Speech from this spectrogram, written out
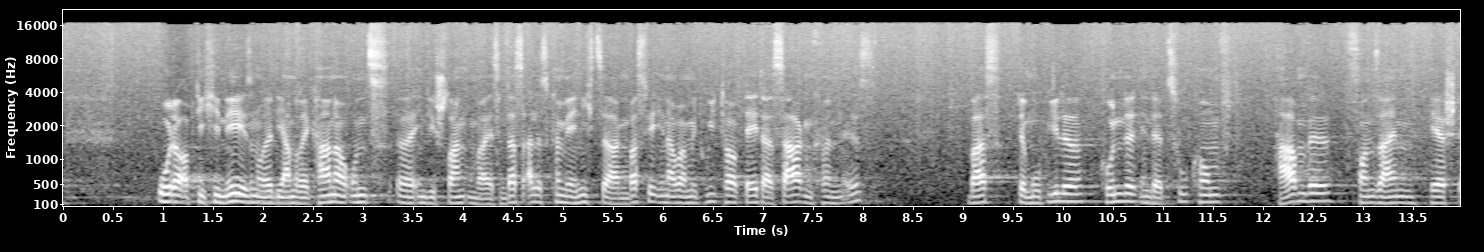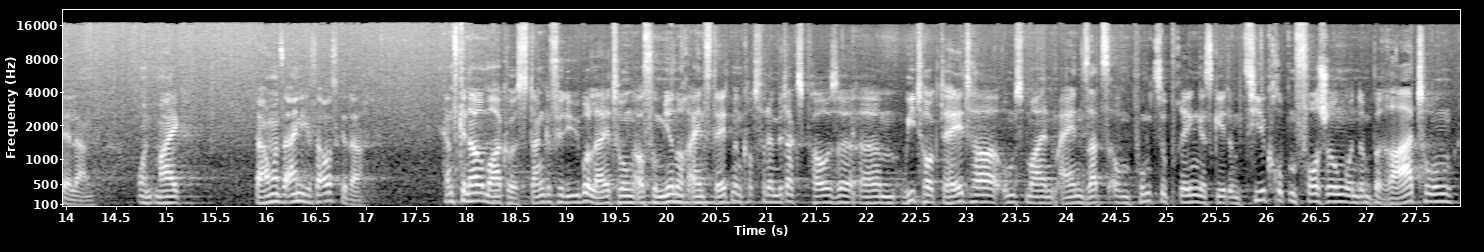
oder ob die Chinesen oder die Amerikaner uns äh, in die Schranken weisen. Das alles können wir nicht sagen. Was wir Ihnen aber mit WeTalk Data sagen können, ist, was der mobile Kunde in der Zukunft haben will von seinen Herstellern. Und Mike, da haben wir uns einiges ausgedacht. Ganz genau, Markus. Danke für die Überleitung. Auch von mir noch ein Statement kurz vor der Mittagspause. Ähm, We Talk Data, um es mal in einen Satz auf den Punkt zu bringen. Es geht um Zielgruppenforschung und um Beratung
